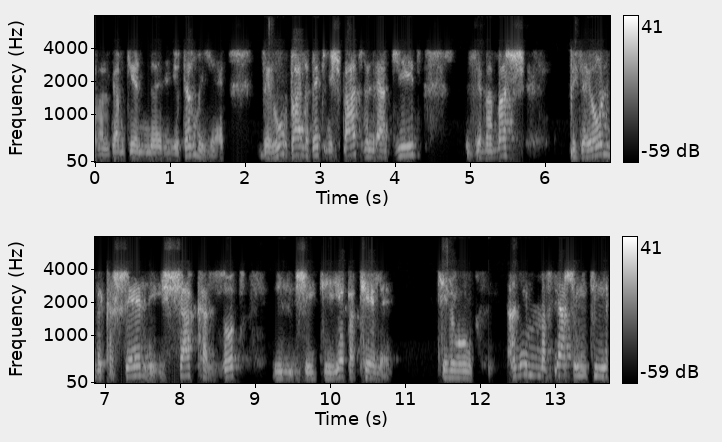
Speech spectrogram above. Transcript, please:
אבל גם כן uh, יותר מזה, והוא בא לבית משפט ולהגיד, זה ממש ביזיון וקשה לאישה כזאת שהיא תהיה בכלא. כאילו, אני מבטיח שהיא תהיה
